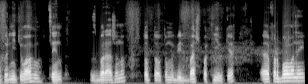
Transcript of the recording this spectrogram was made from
зверніть увагу, цинк збережено. Тобто автомобіль без шпаклівки е, фарбований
